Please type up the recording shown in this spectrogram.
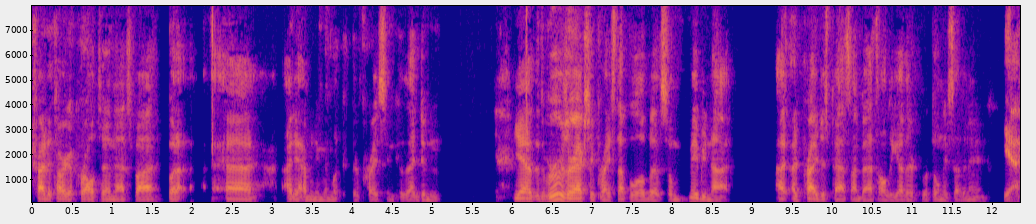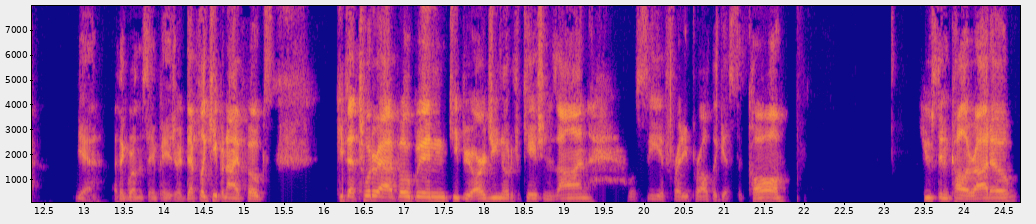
try to target Peralta in that spot, but uh, I haven't even looked at their pricing because I didn't. Yeah, the Brewers are actually priced up a little bit, so maybe not. I, would probably just pass on bats altogether with only seven innings. Yeah, yeah, I think we're on the same page. Right? Definitely keep an eye, folks. Keep that Twitter app open. Keep your RG notifications on. We'll see if Freddie Peralta gets the call. Houston, Colorado,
